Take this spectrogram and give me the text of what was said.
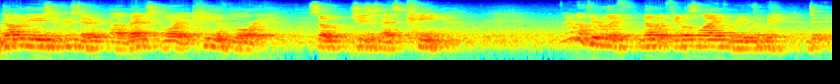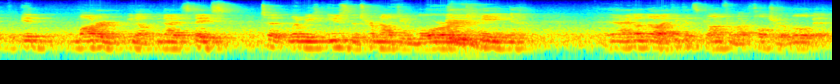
Domine Jesu Christ uh, Rex Gloria, King of Glory. So Jesus as King. I don't know if we really know what it feels like when we, in modern, you know, United States, to when we use the terminology Lord, King. I don't know. I think it's gone from our culture a little bit.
